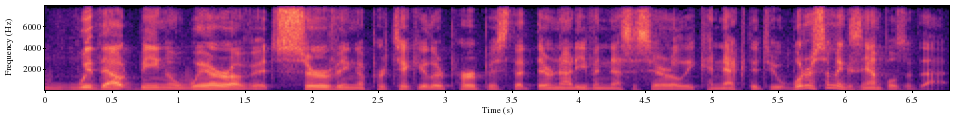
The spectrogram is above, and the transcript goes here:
right. without being aware of it, serving a particular purpose that they're not even necessarily connected to. What are some examples of that?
